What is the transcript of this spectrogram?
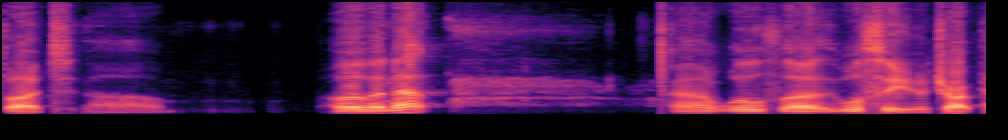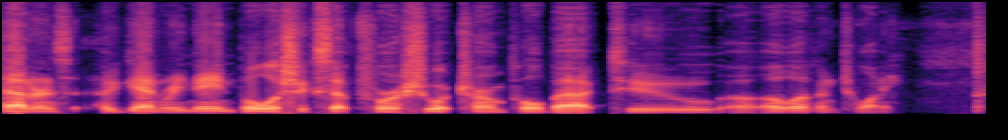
But um, other than that, uh, we'll uh, we'll see. The chart patterns again remain bullish except for a short-term pullback to 1120. Uh,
